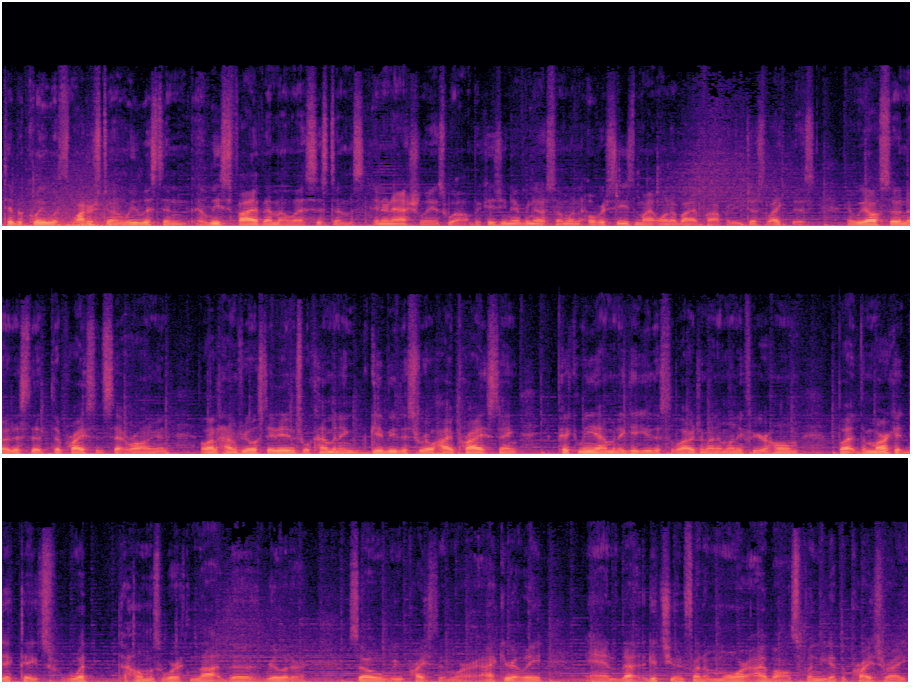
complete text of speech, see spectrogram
Typically with Waterstone, we list in at least five MLS systems internationally as well, because you never know, someone overseas might want to buy a property just like this. And we also noticed that the price had set wrong. And a lot of times real estate agents will come in and give you this real high price saying, pick me, I'm going to get you this large amount of money for your home. But the market dictates what the home is worth, not the realtor. So we priced it more accurately and that gets you in front of more eyeballs when you get the price right.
